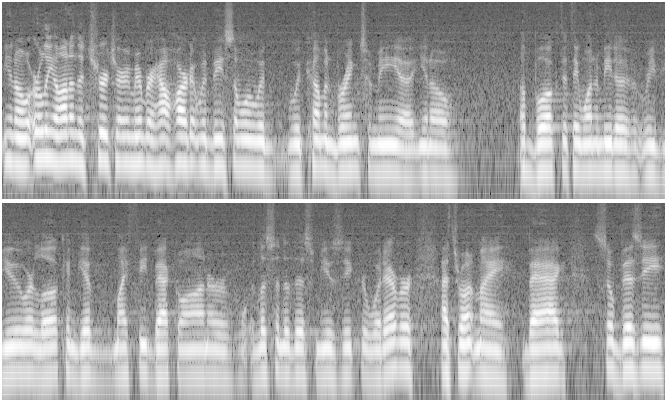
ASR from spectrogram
you know, early on in the church, I remember how hard it would be. Someone would, would come and bring to me, uh, you know, a book that they wanted me to review or look and give my feedback on or listen to this music or whatever. I'd throw it in my bag. So busy,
